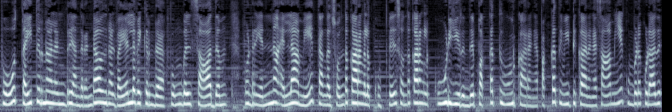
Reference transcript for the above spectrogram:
போ தை திருநாள் அன்று அந்த ரெண்டாவது நாள் வயல்ல வைக்கிற பொங்கல் சாதம் போன்ற என்ன எல்லாமே தங்கள் சொந்தக்காரங்களை கூப்பிட்டு சொந்தக்காரங்களை கூடியிருந்து பக்கத்து ஊர்க்காரங்க பக்கத்து வீட்டுக்காரங்க சாமியே கும்பிடக்கூடாது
